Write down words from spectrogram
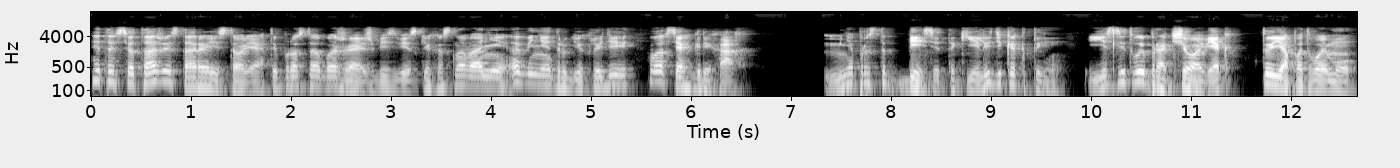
это все та же старая история. Ты просто обожаешь без веских оснований обвинять других людей во всех грехах. Меня просто бесят такие люди, как ты. Если твой брат человек, то я, по-твоему,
